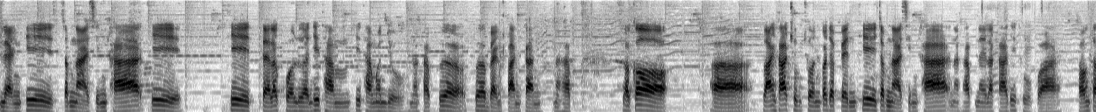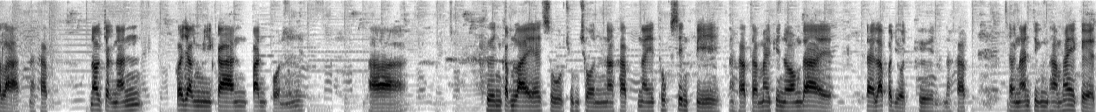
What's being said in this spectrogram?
แหล่งที่จำหน่ายสินค้าที่ที่แต่ละครัวเรือนที่ทำที่ทำกันอยู่นะครับ เพื่อเพื่อแบ่งปันกันนะครับ แล้วก็ร้านค้าชุมชนก็จะเป็นที่จำหน่ายสินค้านะครับในราคาที่ถูกกว่าท้องตลาดนะครับ นอกจากนั้น ก็ยังมีการปันผลอ่าคืนกำไรสู่ชุมชนนะครับในทุกสิ้นปีนะครับทำให้พี่น้องได้ได้รับประโยชน์คืนนะครับ ดังนั้นจึงทำให้เกิด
